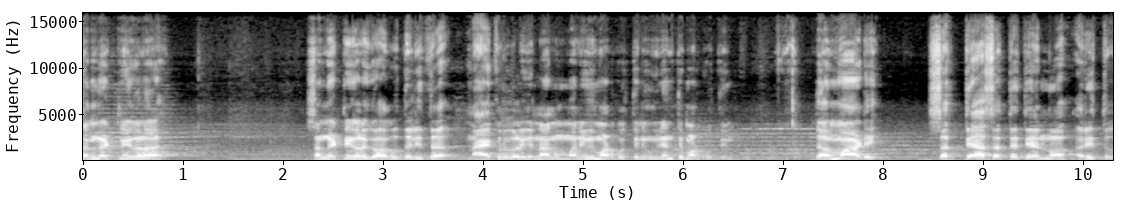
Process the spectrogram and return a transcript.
ಸಂಘಟನೆಗಳ, ಸಂಘಟನೆಗಳಿಗೂ ಹಾಗೂ ದಲಿತ ನಾಯಕರುಗಳಿಗೆ ನಾನು ಮನವಿ ಮಾಡ್ಕೋತೀನಿ, ವಿನಂತಿ ಮಾಡ್ಕೋತೀನಿ. ದಮ್ಮಾಡಿ ಸತ್ಯಾಸತ್ಯತೆಯನ್ನು ಅರಿತು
